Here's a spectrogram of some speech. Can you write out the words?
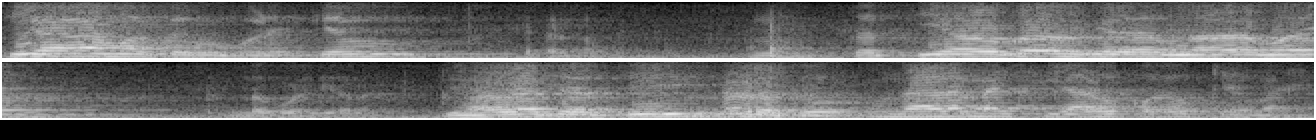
શિયાળામાં કરવું પડે કેવું? તો શિયાળો કયો કે ઉનાળામાં? ઉનાળામાં શિયાળો કયો કહેવાય?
